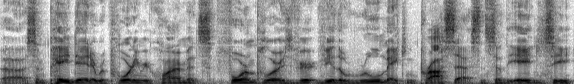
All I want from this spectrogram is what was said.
uh, some pay data reporting requirements for employers via, via the rulemaking process, and so the agency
